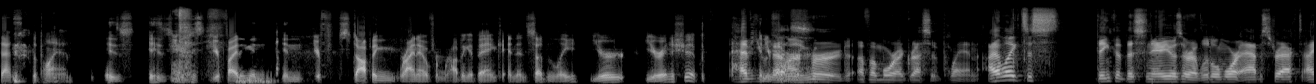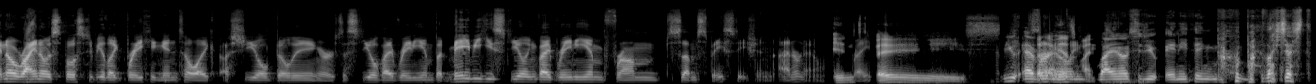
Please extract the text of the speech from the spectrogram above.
that's the plan. Is is you're just you're fighting in, in you're stopping Rhino from robbing a bank, and then suddenly you're you're in a ship. Have you ever flying. heard of a more aggressive plan? I like to s- think that the scenarios are a little more abstract. I know Rhino is supposed to be like breaking into like a shield building or to steal vibranium, but maybe he's stealing vibranium from some space station. I don't know. In Right? space. Have you So, ever I mean, known. Rhino to do anything but like just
